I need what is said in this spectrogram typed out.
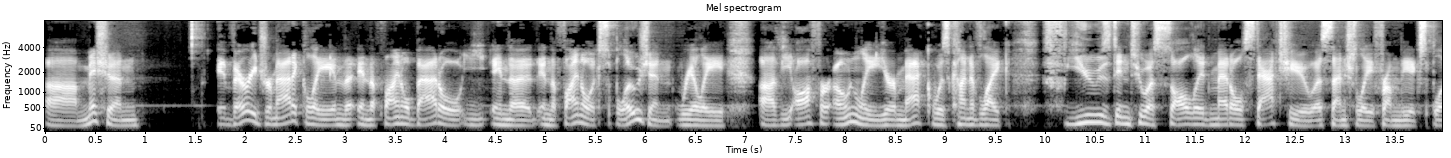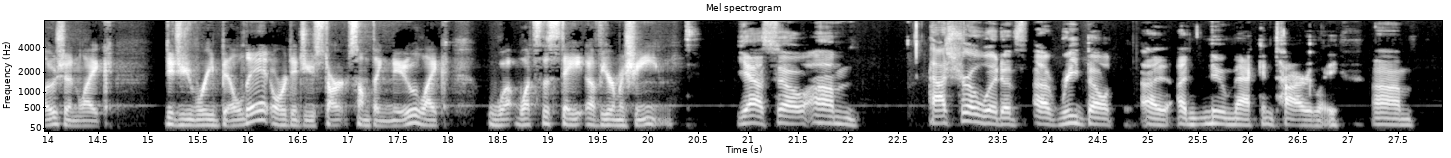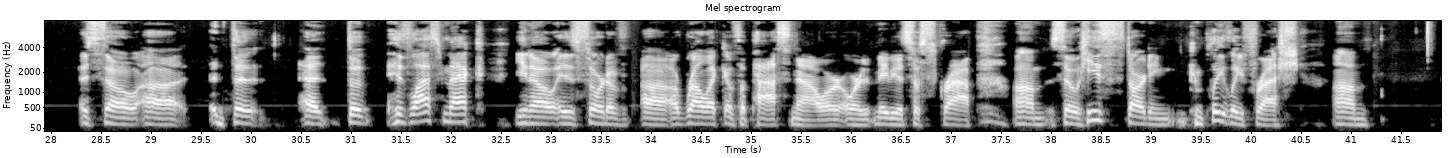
uh, mission very dramatically in the in the final battle in the in the final explosion really uh, the offer only your mech was kind of like fused into a solid metal statue essentially from the explosion. Like did you rebuild it or did you start something new? Like what what's the state of your machine? Yeah so um Astro would have uh, rebuilt a, a, new mech entirely. Um so uh the uh, the his last mech, you know, is sort of uh, a relic of the past now, or or maybe it's a scrap. Um, so he's starting completely fresh, um,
